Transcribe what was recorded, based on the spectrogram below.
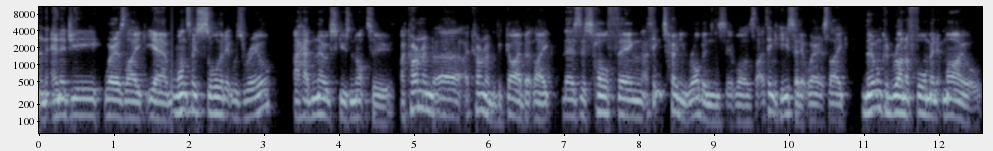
and energy. Whereas, like, yeah, once I saw that it was real, I had no excuse not to. I can't remember. Uh, I can't remember the guy, but like, there's this whole thing. I think Tony Robbins. It was. I think he said it where it's like no one could run a four minute mile.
